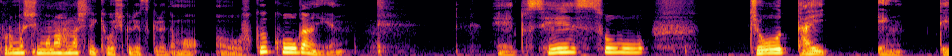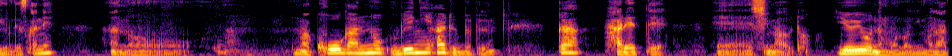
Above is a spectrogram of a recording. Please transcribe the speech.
これも下の話で恐縮ですけれども副抗がん炎、えーと、清掃状態炎っていうんですかね。あのまあ、抗がんの上にある部分が腫れて、えー、しまうというようなものにもな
